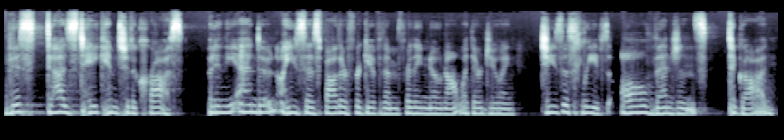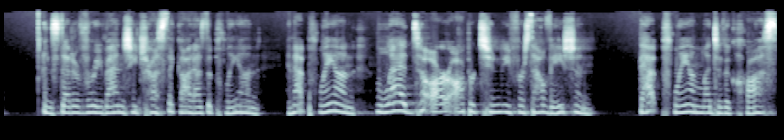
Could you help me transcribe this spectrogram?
This does take him to the cross. But in the end, he says, Father, forgive them, for they know not what they're doing. Jesus leaves all vengeance to God. Instead of revenge, he trusts that God has a plan. And that plan led to our opportunity for salvation. That plan led to the cross,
